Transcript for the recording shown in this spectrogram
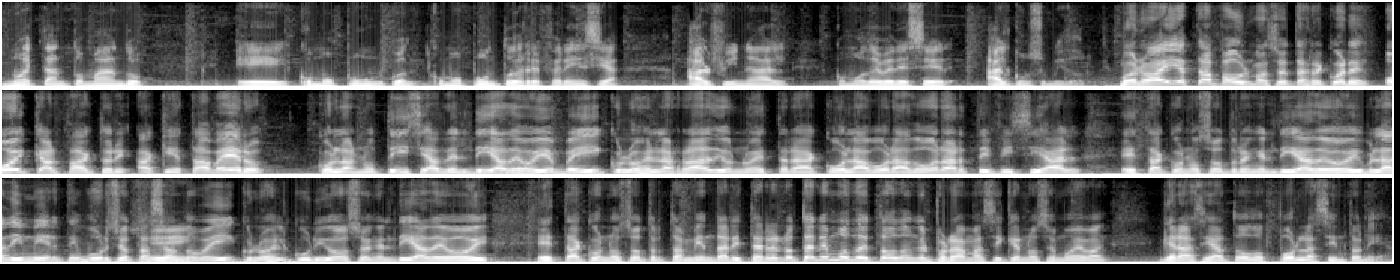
no están tomando eh, como, como punto de referencia al final como debe de ser al consumidor. Bueno, ahí está Paul Mazueta. Recuerden, hoy Car Factory, aquí está Vero con las noticias del día de hoy en Vehículos en la Radio. Nuestra colaboradora artificial está con nosotros en el día de hoy. Vladimir Tiburcio, tasando vehículos, el curioso en el día de hoy. Está con nosotros también Daris Terrero. Tenemos de todo en el programa, así que no se muevan. Gracias a todos por la sintonía.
